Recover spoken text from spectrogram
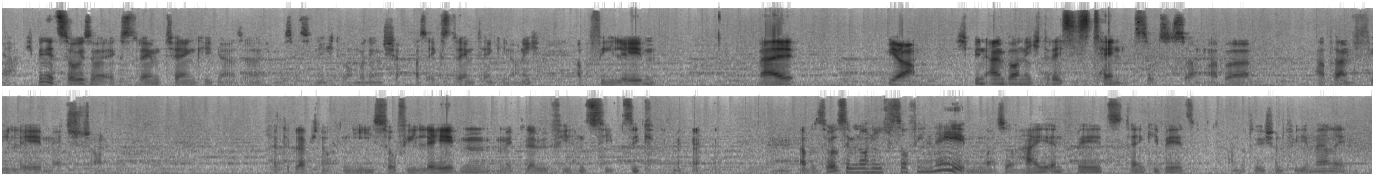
Ja, ich bin jetzt sowieso extrem tankig, also ich muss jetzt nicht unbedingt, also extrem tankig noch nicht, aber viel leben. Weil, ja, ich bin einfach nicht resistent sozusagen, aber habe einfach viel Leben jetzt schon. Ich hatte, glaube ich, noch nie so viel Leben mit Level 74. aber trotzdem noch nicht so viel Leben. Also High-End-Bits, Tanky-Bits haben natürlich schon viel mehr Leben.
